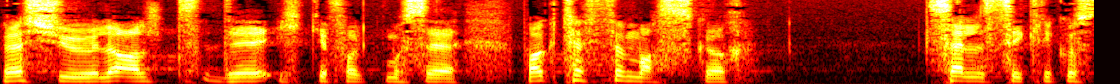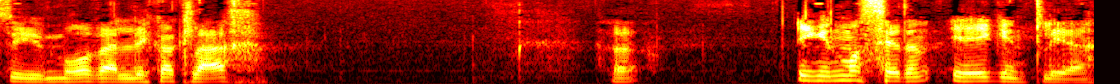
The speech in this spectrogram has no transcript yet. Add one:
Ved å skjule alt det ikke folk må se, bak tøffe masker, selvsikre kostymer og vellykka klær. Ingen må se den egentlige,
